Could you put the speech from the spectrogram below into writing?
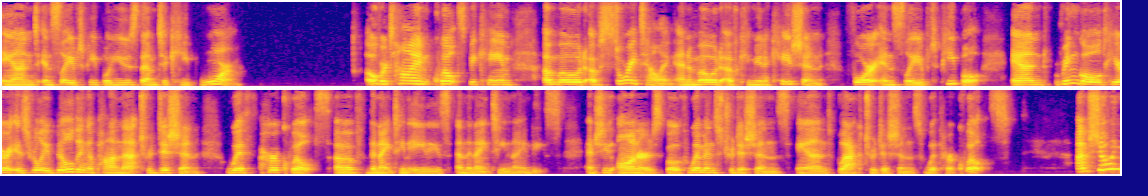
and enslaved people used them to keep warm over time, quilts became a mode of storytelling and a mode of communication for enslaved people. And Ringgold here is really building upon that tradition with her quilts of the 1980s and the 1990s. And she honors both women's traditions and Black traditions with her quilts. I'm showing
